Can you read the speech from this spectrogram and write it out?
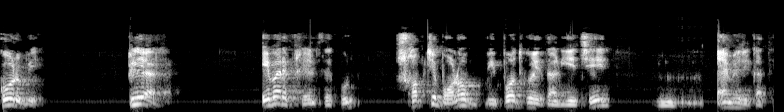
করবে। ক্লিয়ার এবারে ফ্রেন্ডস দেখুন, সবচেয়ে বড় বিপদ হয়ে দাঁড়িয়েছে আমেরিকাতে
